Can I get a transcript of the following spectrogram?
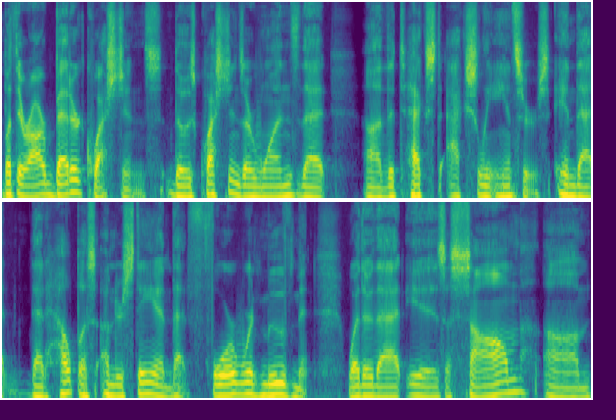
but there are better questions. Those questions are ones that uh, the text actually answers. And that that help us understand that forward movement whether that is a psalm um,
